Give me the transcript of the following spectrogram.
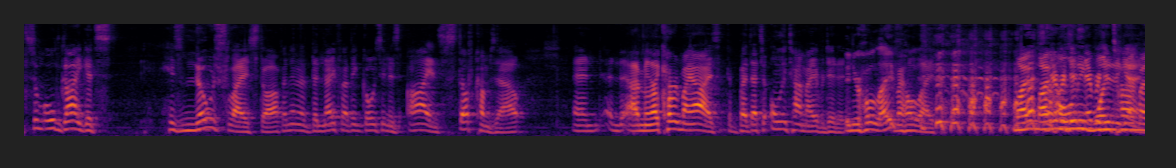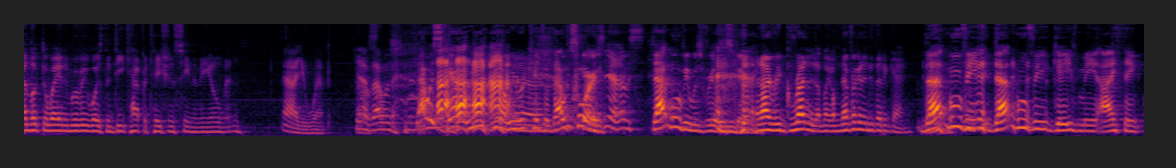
some old guy gets his nose sliced off, and then the knife I think goes in his eye, and stuff comes out. And, and I mean, I covered my eyes, but that's the only time I ever did it In your whole life? my whole life. My, my Never only never one time again. I looked away in a movie was the decapitation scene in The Omen. ah, you wimp. Yeah, that was. that was scary. We, were- you know, we were kids. That was Of course, scary. yeah, that was. That movie was really scary. and I regretted it. I'm like, I'm never going to do that again. that movie. That movie gave me, I think,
